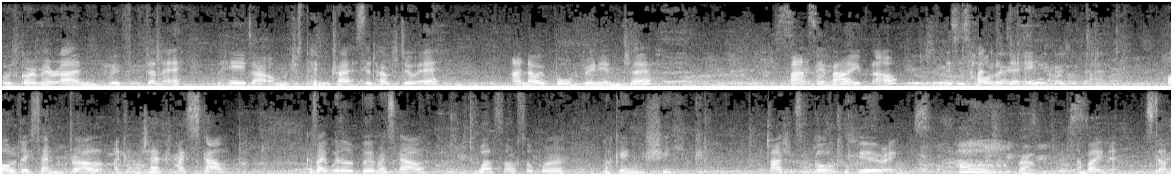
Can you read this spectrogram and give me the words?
we've got a mirror and we've done it. The hair down. We've just Pinterested how to do it. And now we're both really into it. Massive nice. vibe now. This is holiday. Holiday Central. I can protect my scalp because I will burn my scalp whilst also we're looking chic. Imagine some gold hoop earrings. Oh, brown. I'm buying it. It's done.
